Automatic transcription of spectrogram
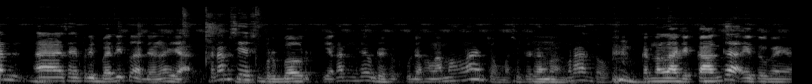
kan eh, saya pribadi itu adalah ya kenapa sih harus berbaur? Ya kan saya udah udah lama ngelancong mas, udah lama merantau. Kenal aja kagak itu kayak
